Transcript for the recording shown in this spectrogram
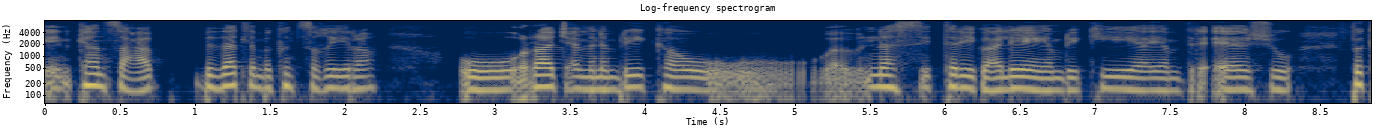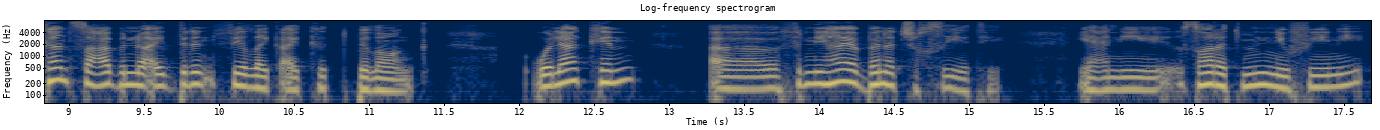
يعني كان صعب بالذات لما كنت صغيرة وراجعة من أمريكا والناس يتريقوا علي يا أمريكية يا مدري إيش و... فكان صعب إنه I didn't feel like I could belong. ولكن آه في النهاية بنت شخصيتي. يعني صارت مني وفيني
